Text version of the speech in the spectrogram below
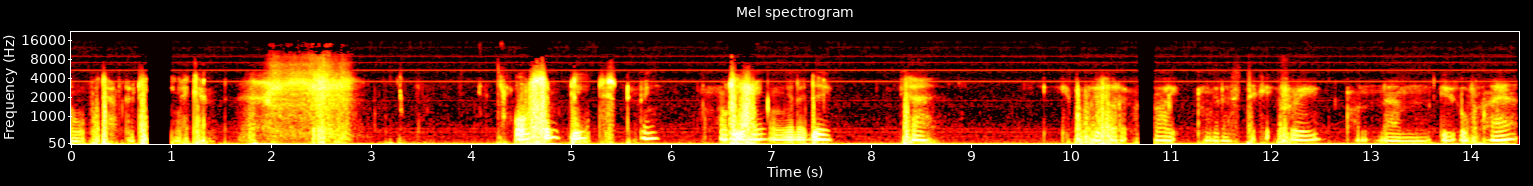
I will be downloading again. Or simply just doing what do you think I'm gonna do? Yeah. You probably got it right. I'm gonna stick it through on um, Google Play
